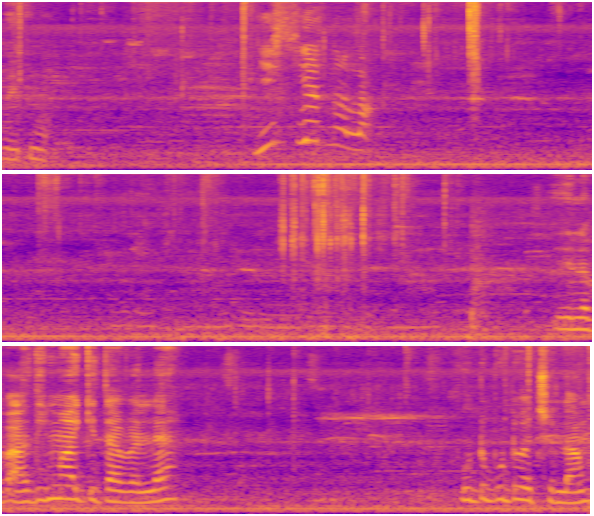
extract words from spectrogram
போய்க்கணும் ஈஸியாக இதில் அதிகமாக்கி தேவையில்ல. புட்டு புட்டு வச்சிடலாம்.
